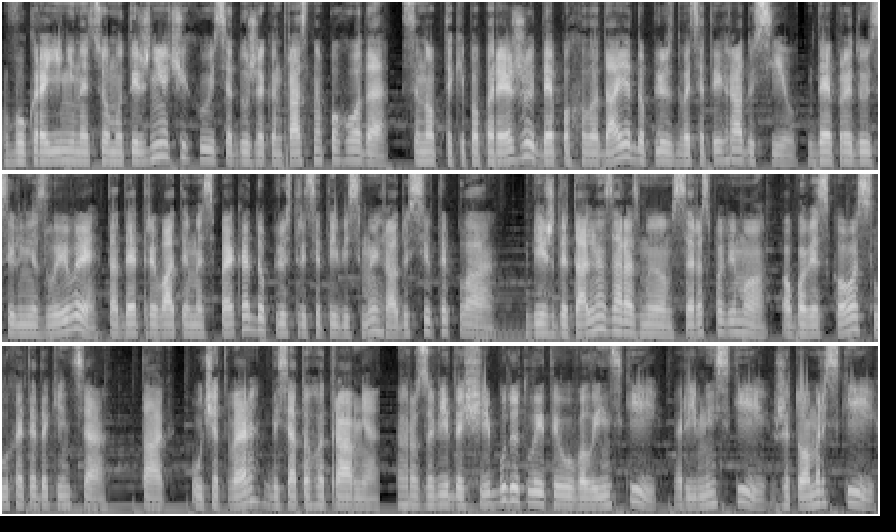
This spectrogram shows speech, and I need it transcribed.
В Україні на цьому тижні очікується дуже контрастна погода. Синоптики попереджують, де похолодає до плюс 20 градусів, де пройдуть сильні зливи та де триватиме спека до плюс 38 градусів тепла. Більш детально зараз ми вам все розповімо. Обов'язково слухайте до кінця. Так, у четвер, 10 травня, грозові дощі будуть лити у Волинській, Рівненській, Житомирській,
